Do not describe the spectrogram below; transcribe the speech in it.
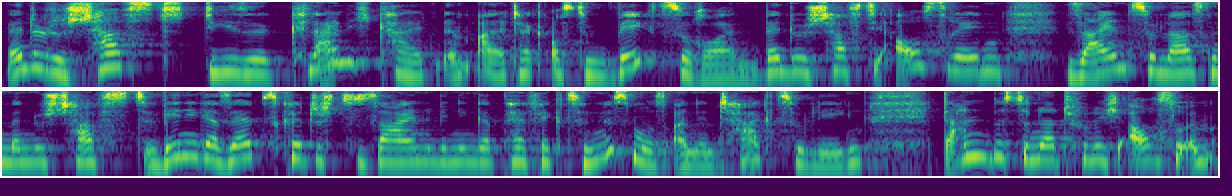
Wenn du es schaffst, diese Kleinigkeiten im Alltag aus dem Weg zu räumen, wenn du schaffst, die Ausreden sein zu lassen, wenn du schaffst, weniger selbstkritisch zu sein, weniger Perfektionismus an den Tag zu legen, dann bist du natürlich auch so im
